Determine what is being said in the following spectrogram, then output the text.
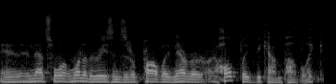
and, and that's one one of the reasons it'll probably never, hopefully, become public.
